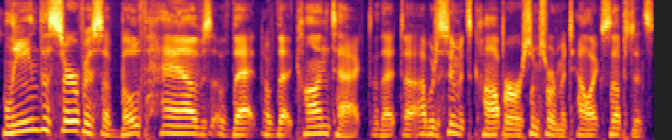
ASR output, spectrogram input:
Clean the surface of both halves of that of that contact. That uh, I would assume it's copper or some sort of metallic substance.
